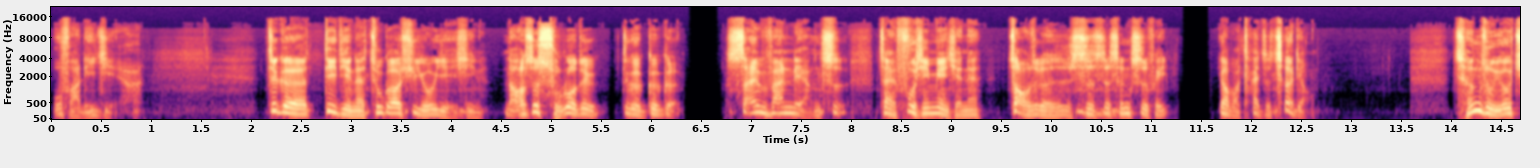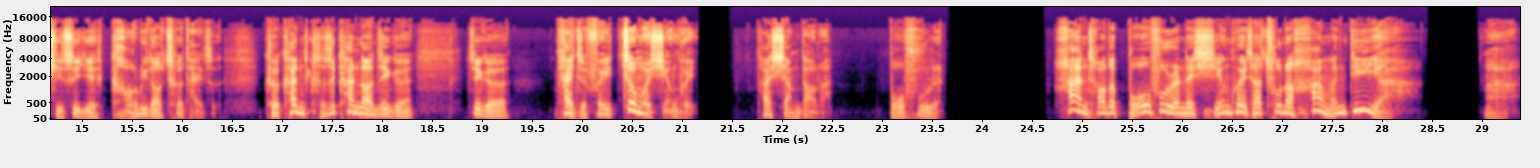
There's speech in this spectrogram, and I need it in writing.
无法理解啊。这个弟弟呢，朱高煦有野心，老是数落这、这个哥哥。三番两次在父亲面前呢，造这个是是生是非，要把太子撤掉。成祖有几次也考虑到撤太子，可看可是看到这个这个太子妃这么贤惠，他想到了薄夫人。汉朝的薄夫人的贤惠，才出了汉文帝呀！啊，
